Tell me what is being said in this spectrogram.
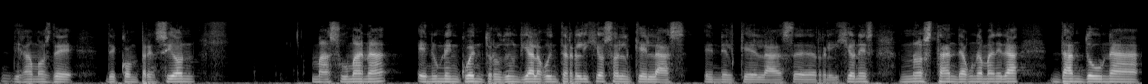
digamos de, de comprensión más humana en un encuentro de un diálogo interreligioso en el que las en el que las eh, religiones no están de alguna manera dando una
